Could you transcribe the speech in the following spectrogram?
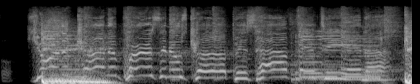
You're the kind of person whose cup is half empty, and I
